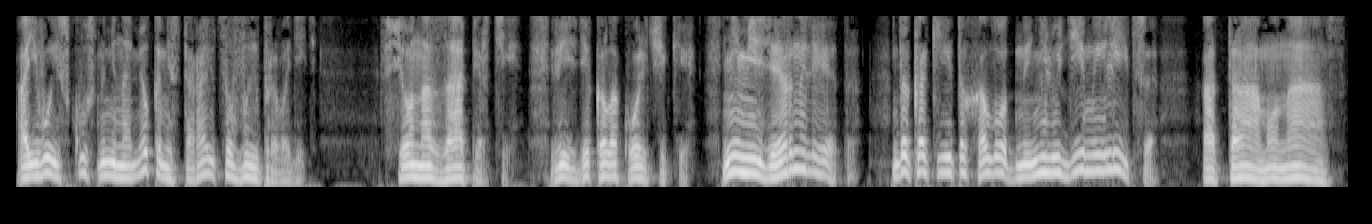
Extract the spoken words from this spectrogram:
а его искусными намеками стараются выпроводить. Все на заперти, везде колокольчики. Не мизерно ли это? Да какие-то холодные, нелюдимые лица. А там у нас,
